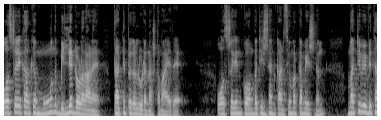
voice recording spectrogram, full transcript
ഓസ്ട്രേലിയക്കാർക്ക് മൂന്ന് ബില്യൺ ഡോളറാണ് തട്ടിപ്പുകളിലൂടെ നഷ്ടമായത്. ഓസ്ട്രേലിയൻ കോമ്പറ്റീഷൻ ആൻഡ് കൺസ്യൂമർ കമ്മീഷനും മറ്റ് വിവിധ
